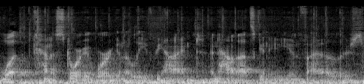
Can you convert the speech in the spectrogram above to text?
what kind of story we're going to leave behind, and how that's going to unify others.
